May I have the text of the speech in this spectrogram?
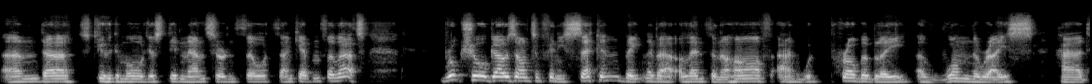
And uh, Scudamore just didn't answer and thought, thank heaven for that. Brookshaw goes on to finish second, beaten about a length and a half, and would probably have won the race had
